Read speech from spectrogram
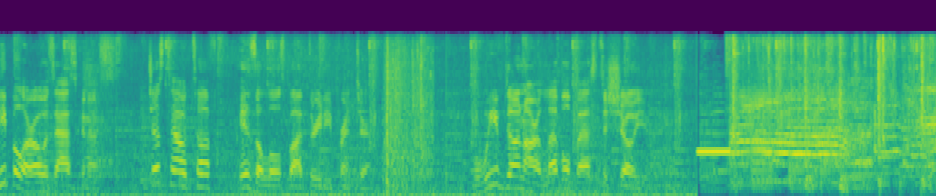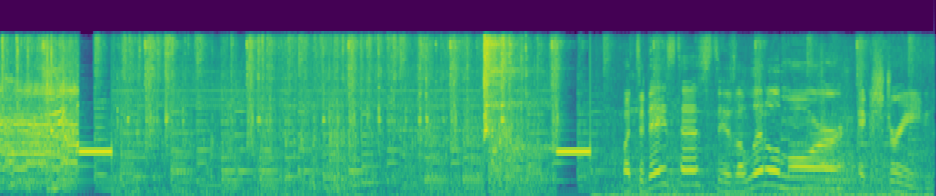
People are always asking us, just how tough is a Lulzbot 3D printer? Well, we've done our level best to show you. But today's test is a little more extreme.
